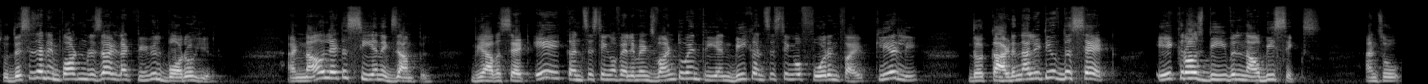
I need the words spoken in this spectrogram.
So this is an important result that we will borrow here. And now let us see an example. We have a set A consisting of elements 1, 2 and 3 and B consisting of 4 and 5. Clearly, the cardinality of the set a cross B will now be 6. And so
